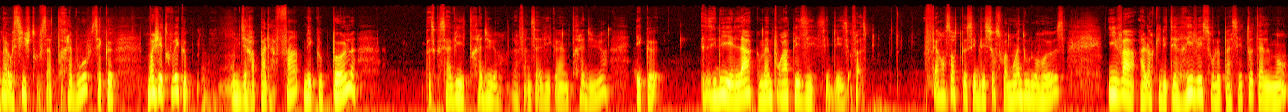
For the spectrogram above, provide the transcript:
là aussi je trouve ça très beau, c'est que moi j'ai trouvé que on ne dira pas la fin, mais que Paul, parce que sa vie est très dure, la fin de sa vie est quand même très dure, et que Zélie est là quand même pour apaiser ses blessures, faire en sorte que ses blessures soient moins douloureuses. Il va, alors qu'il était rivé sur le passé totalement,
